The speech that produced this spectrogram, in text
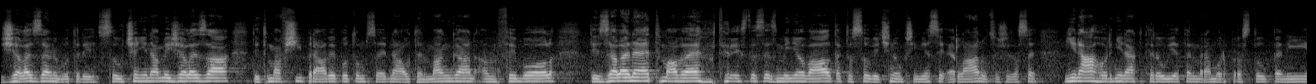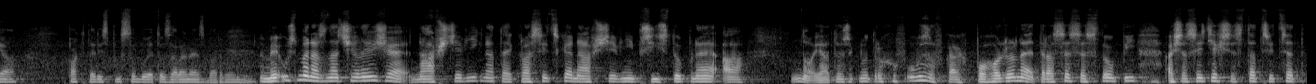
železem, nebo tedy sloučeninami železa. Ty tmavší právě potom se jedná o ten mangan, amfibol. Ty zelené tmavé, o kterých jste se zmiňoval, tak to jsou většinou příměsi erlánu, což je zase jiná hornina, kterou je ten mramor prostoupený a pak tedy způsobuje to zelené zbarvení. My už jsme naznačili, že návštěvník na té klasické návštěvní přístupné a no já to řeknu trochu v úvozovkách, pohodlné trase se stoupí až asi těch 630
